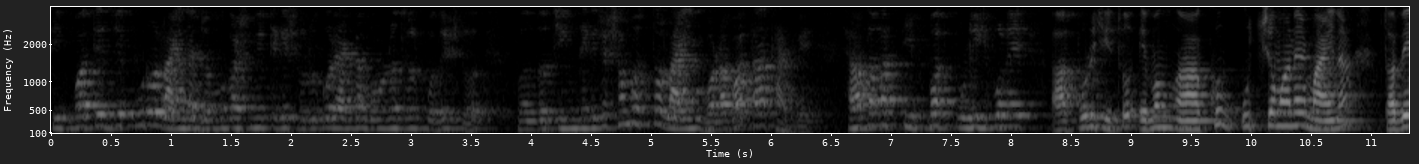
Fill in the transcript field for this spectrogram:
তিব্বতের যে পুরো লাইনটা জম্মু কাশ্মীর থেকে শুরু করে একদম অরুণাচল প্রদেশ পর্যন্ত চীন থেকে যে সমস্ত লাইন বরাবর তারা থাকবে। সাধারণত আমরা তিব্বত পুলিশ বলে পরিচিত এবং খুব উচ্চমানের মায়না তবে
